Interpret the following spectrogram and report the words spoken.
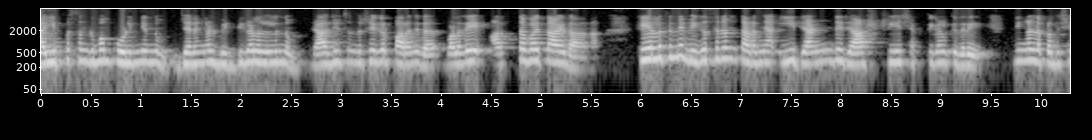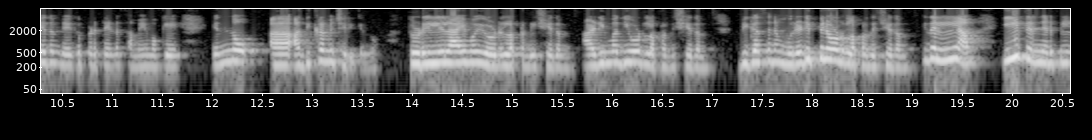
അയ്യപ്പ സംഗമം പൊളിഞ്ഞെന്നും ജനങ്ങൾ വിഡ്ഢികളല്ലെന്നും രാജീവ് ചന്ദ്രശേഖർ പറഞ്ഞത് വളരെ അർത്ഥവത്തായതാണ്. കേരളത്തിന്റെ വികസനം തടഞ്ഞ ഈ രണ്ട് രാഷ്ട്രീയ ശക്തികൾക്കെതിരെ നിങ്ങളുടെ പ്രതിഷേധം രേഖപ്പെടുത്തേണ്ട സമയമൊക്കെ എന്നോ അതിക്രമിച്ചിരിക്കുന്നു. തൊഴിലില്ലായ്മയോടുള്ള പ്രതിഷേധം അഴിമതിയോടുള്ള പ്രതിഷേധം വികസന മുരടിപ്പിനോടുള്ള പ്രതിഷേധം ഇതെല്ലാം ഈ തിരഞ്ഞെടുപ്പിൽ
